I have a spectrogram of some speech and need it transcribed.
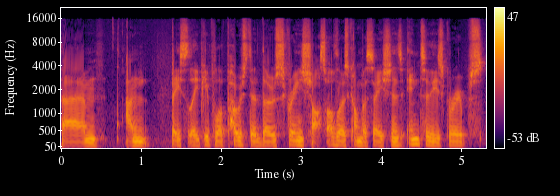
Um, and basically people have posted those screenshots of those conversations into these groups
